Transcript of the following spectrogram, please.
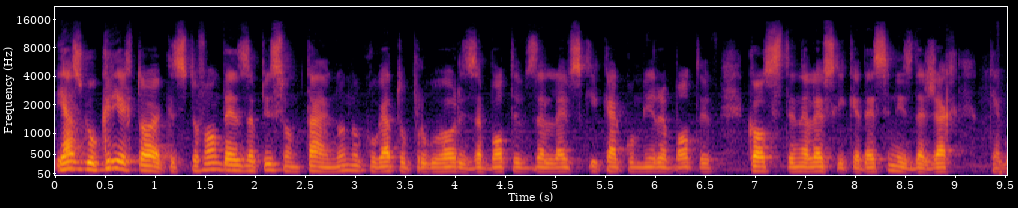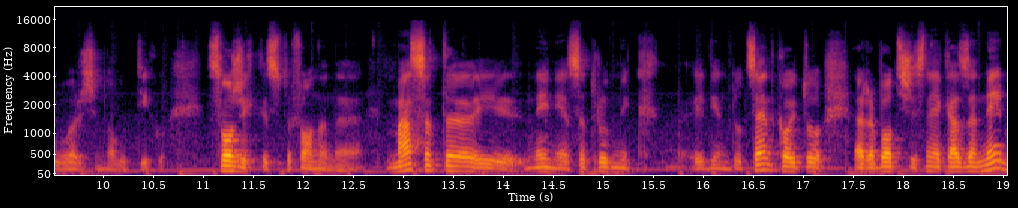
И аз го криех този касетофон да я записвам тайно, но когато проговори за Ботев, за Левски, как умира Ботев, косите на Левски, къде се, не издържах. Тя говореше много тихо. Сложих касетофона на масата и нейният сътрудник един доцент, който работеше с нея, каза, не,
